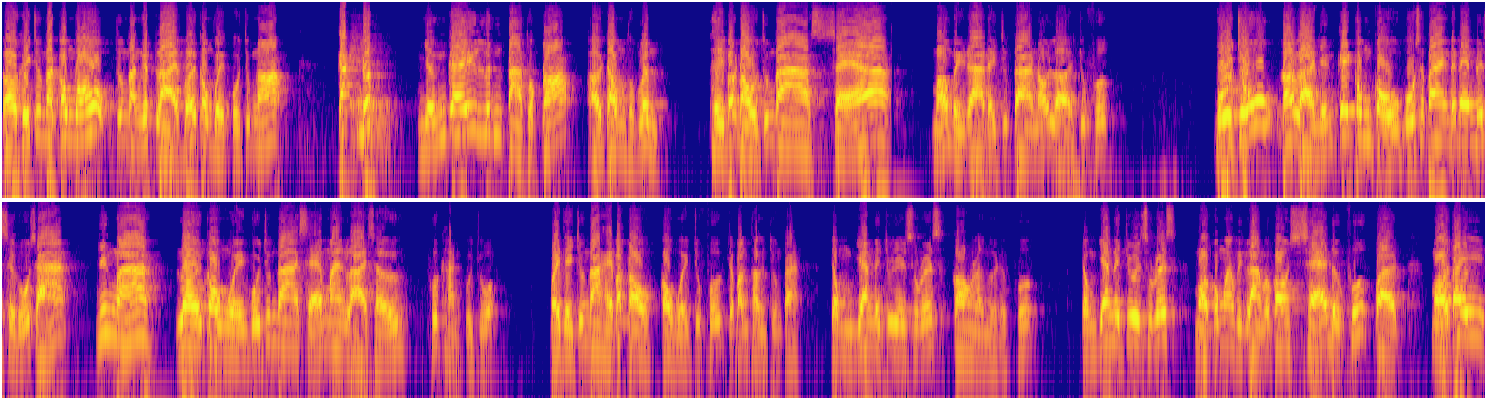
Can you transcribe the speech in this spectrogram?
Rồi khi chúng ta công bố chúng ta nghịch lại với công việc của chúng nó cắt đứt những cái linh tà thuật đó ở trong thuộc linh thì bắt đầu chúng ta sẽ mở miệng ra để chúng ta nói lời chúc phước. Bùa chú đó là những cái công cụ của Satan để đem đến sự rủa xả nhưng mà lời cầu nguyện của chúng ta sẽ mang lại sự phước hạnh của Chúa. Vậy thì chúng ta hãy bắt đầu cầu nguyện chúc phước cho bản thân chúng ta trong danh Đức Chúa Giêsu Christ, con là người được phước. Trong danh Đức Chúa Giêsu Christ, mọi công ăn việc làm của con sẽ được phước và mọi tay,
